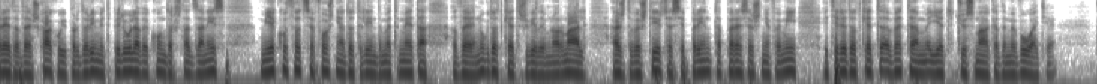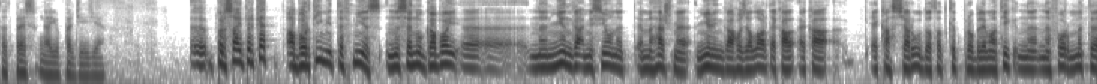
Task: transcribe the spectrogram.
tretë nga shkaku i përdorimit të pilulave kundër shtatzënisë, mjeku thotë se foshnja do të lindë me të meta dhe nuk do të ketë zhvillim normal. Është vështirë që si prind të presësh një fëmijë i cili do të ketë vetëm jetë gjysmake dhe me vuajtje. Thotë pres nga ju përgjigje. Për sa i përket abortimit të fëmijës, nëse nuk gaboj në një nga emisionet e mëhershme njëri nga hoxhallarët e ka e ka e ka sqaruar do thot kët problematikë në në formë më të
